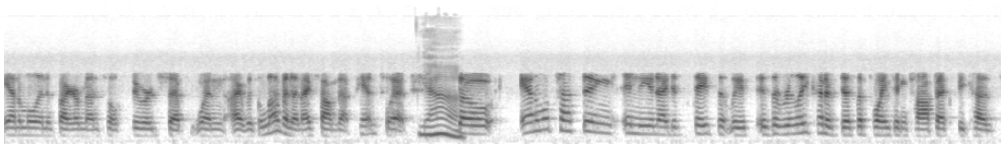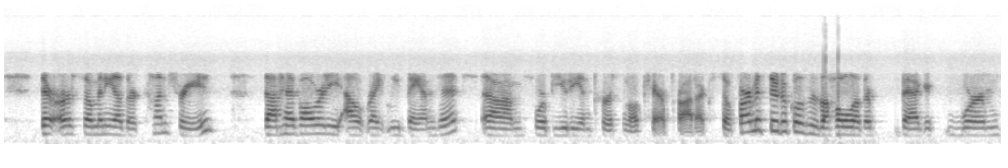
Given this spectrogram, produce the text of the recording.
animal and environmental stewardship when I was 11, and I found that pamphlet. Yeah. So animal testing in the United States, at least, is a really kind of disappointing topic because there are so many other countries that have already outrightly banned it um, for beauty and personal care products. So pharmaceuticals is a whole other bag of worms,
